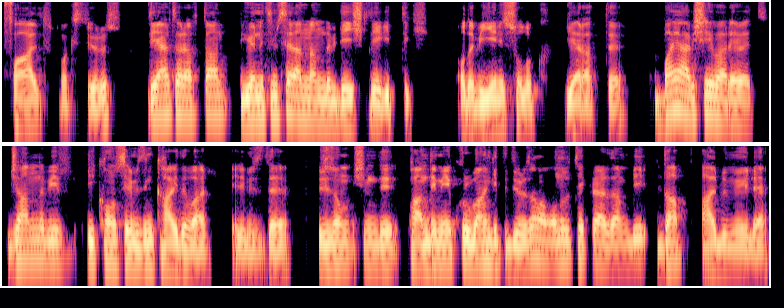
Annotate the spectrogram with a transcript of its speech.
Faal tutmak istiyoruz. Diğer taraftan yönetimsel anlamda bir değişikliğe gittik. O da bir yeni soluk yarattı. Bayağı bir şey var evet. Canlı bir bir konserimizin kaydı var elimizde. Rizom şimdi pandemiye kurban gitti diyoruz ama onu tekrardan bir dub albümüyle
